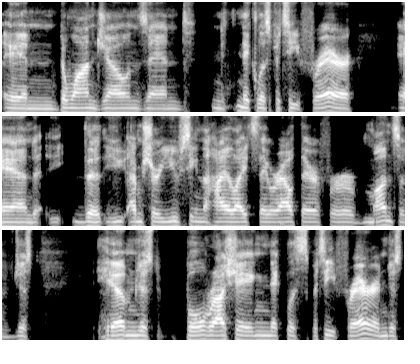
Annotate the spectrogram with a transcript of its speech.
in Dawand Jones and Nicholas Petit Frere. And the you, I'm sure you've seen the highlights. They were out there for months of just him just bull rushing Nicholas Petit Frere and just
